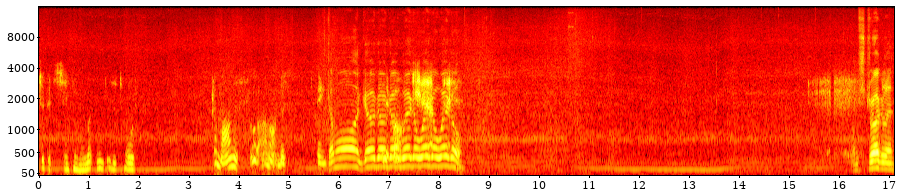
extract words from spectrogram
Stupid shaking look into the toad. Come on, there's full arm on this thing. Come on, go, go, go, wiggle, wiggle, wiggle. I'm struggling.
